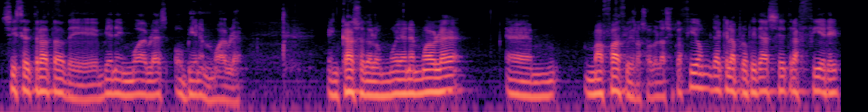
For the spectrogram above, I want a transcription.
si se trata de bienes inmuebles o bienes muebles. En caso de los bienes muebles es más fácil resolver la situación ya que la propiedad se transfiere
